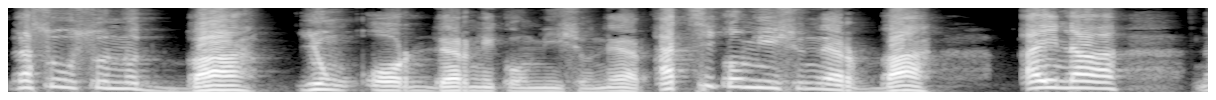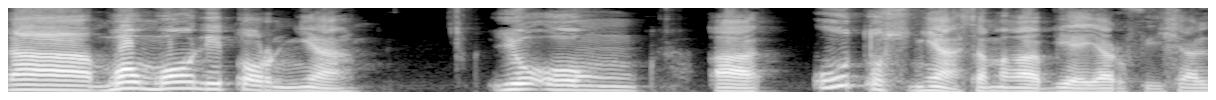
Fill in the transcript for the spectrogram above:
nasusunod ba yung order ni commissioner? At si commissioner ba ay na na mo-monitor niya yung uh, utos niya sa mga BIR official?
